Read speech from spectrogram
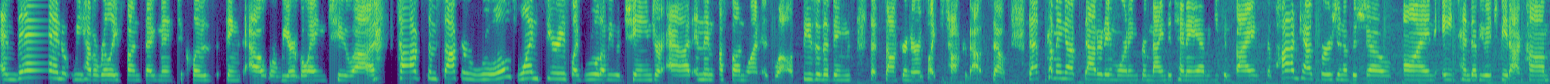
And then we have a really fun segment to close things out where we are going to uh, talk some soccer rules, one serious like rule that we would change or add, and then a fun one as well. These are the things that soccer nerds like to talk about. So that's coming up Saturday morning from 9 to 10 a.m. And you can find the podcast version of the show on 810WHB.com.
